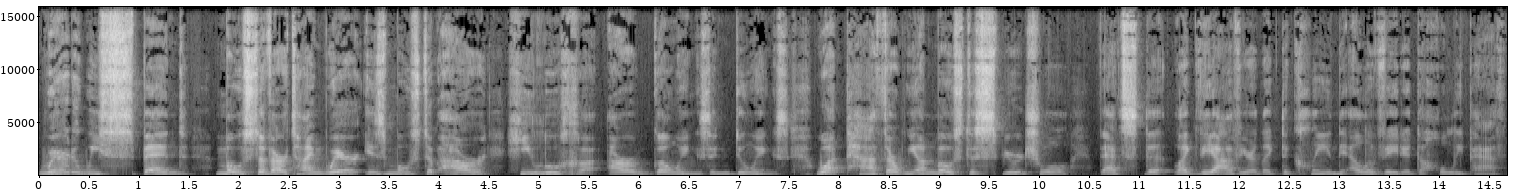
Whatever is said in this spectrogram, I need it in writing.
Where do we spend most of our time? Where is most of our hilucha, our goings and doings? What path are we on most? The spiritual that's the like the avir, like the clean, the elevated, the holy path,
